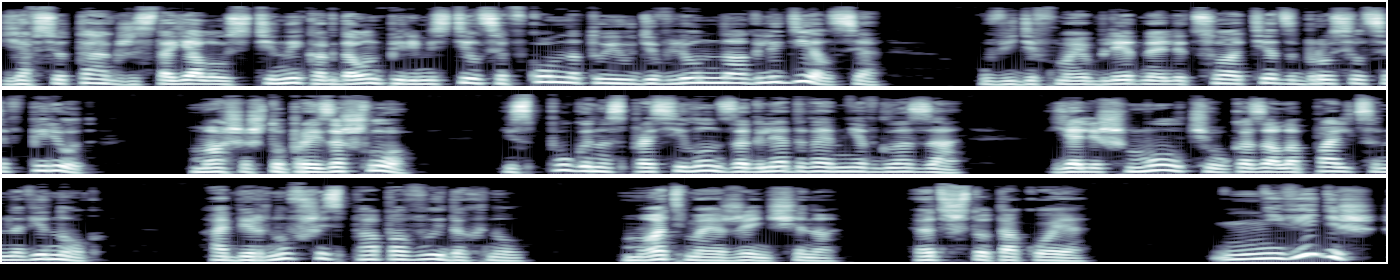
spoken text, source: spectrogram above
Я все так же стояла у стены, когда он переместился в комнату и удивленно огляделся. Увидев мое бледное лицо, отец бросился вперед. «Маша, что произошло?» Испуганно спросил он, заглядывая мне в глаза. Я лишь молча указала пальцем на венок. Обернувшись, папа выдохнул. «Мать моя женщина!» «Это что такое?» «Не видишь?»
